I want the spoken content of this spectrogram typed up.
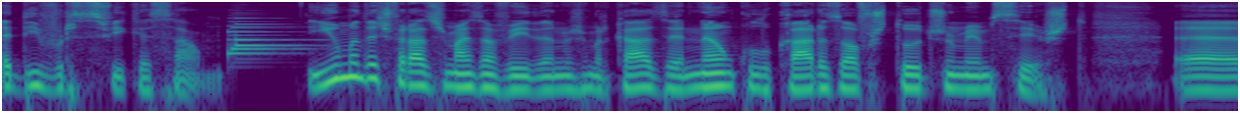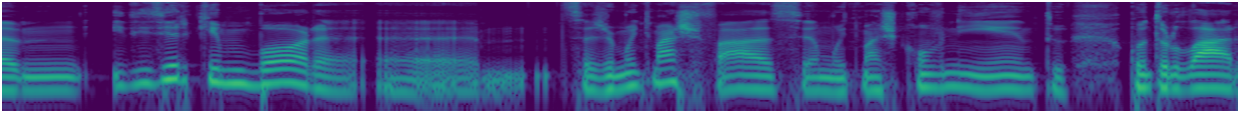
a diversificação. E uma das frases mais ouvidas nos mercados é não colocar os ovos todos no mesmo cesto. Um, e dizer que, embora seja muito mais fácil, muito mais conveniente controlar,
